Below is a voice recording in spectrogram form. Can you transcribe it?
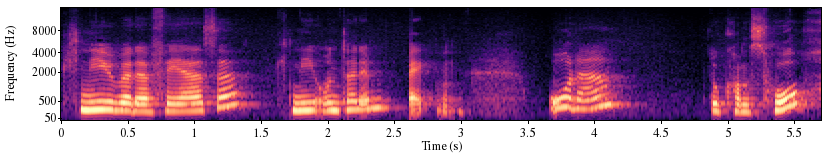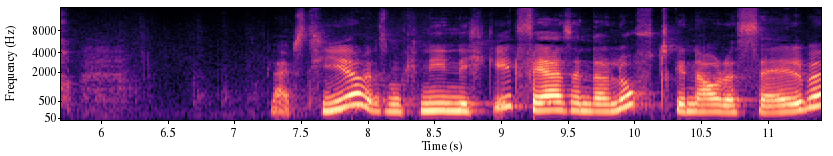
Knie über der Ferse, Knie unter dem Becken. Oder du kommst hoch, bleibst hier, wenn es im Knie nicht geht, Ferse in der Luft, genau dasselbe.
